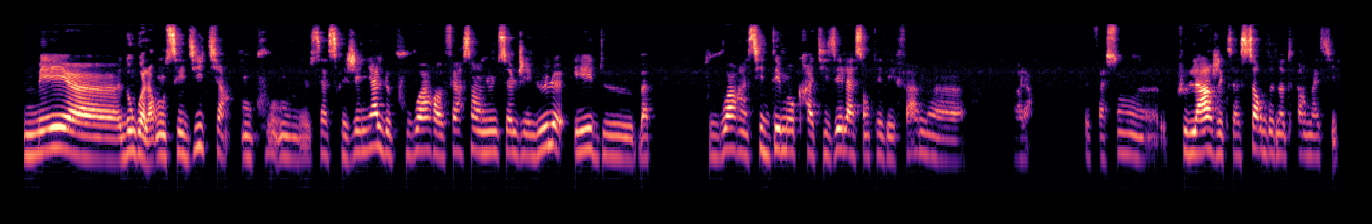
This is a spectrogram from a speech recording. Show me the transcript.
Mais euh, donc voilà, on s'est dit, tiens, on, ça serait génial de pouvoir euh, faire ça en une seule gélule et de bah, pouvoir ainsi démocratiser la santé des femmes, voilà, de façon plus large et que ça sorte de notre pharmacie.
